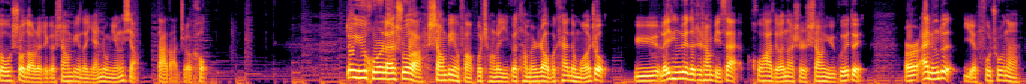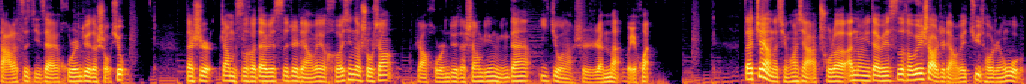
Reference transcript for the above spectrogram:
都受到了这个伤病的严重影响，大打折扣。对于湖人来说啊，伤病仿佛成了一个他们绕不开的魔咒。与雷霆队的这场比赛，霍华德呢是伤愈归队，而埃灵顿也复出呢打了自己在湖人队的首秀。但是詹姆斯和戴维斯这两位核心的受伤，让湖人队的伤兵名单依旧呢是人满为患。在这样的情况下，除了安东尼·戴维斯和威少这两位巨头人物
